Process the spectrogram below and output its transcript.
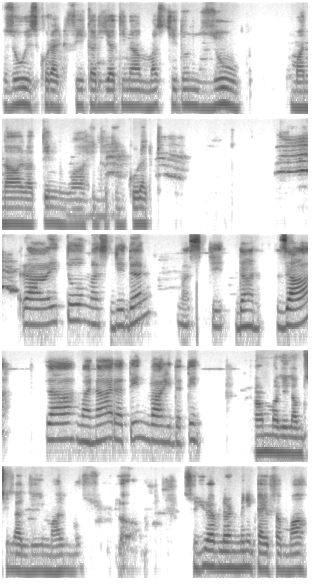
Zoo is correct. Fi kariyatina masjidun zoo manaratin wahidatin. Correct. Raitu masjidan masjidan. Za za manaratin wahidatin. So you have learned many types of ma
